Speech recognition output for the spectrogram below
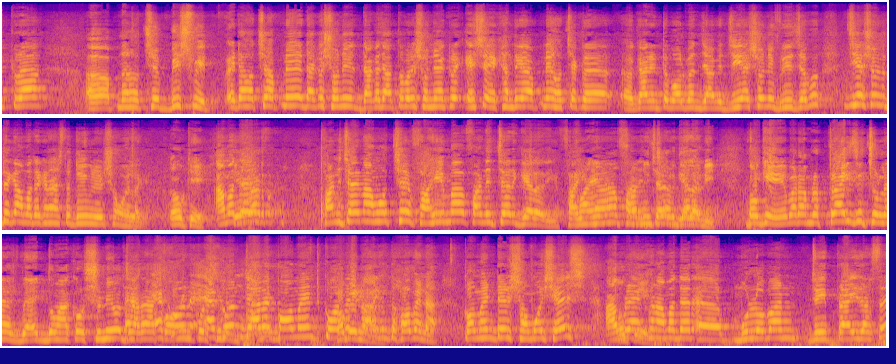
একরা আপনার হচ্ছে বিশ ফিট এটা হচ্ছে আপনি ঢাকা শনি ঢাকা যাত্রাবাড়ি শনি একরা এসে এখান থেকে আপনি হচ্ছে একটা গাড়িতে বলবেন যে আমি জিয়া শনি ব্রিজ যাব। জিয়া শনি থেকে আমাদের এখানে আসতে দুই মিনিট সময় লাগে। ওকে আমাদের ফার্নিচারের নাম হচ্ছে Fahima furniture gallery Fahima furniture gallery okay এবার আমরা প্রাইজে চলে আসবে। একদম আকর্ষণীয় যারা হ্যাঁ, কমেন্ট করছিলেন এখন যারা কমেন্ট করবে না। কিন্তু হবে না। কমেন্টের সময় শেষ। আমরা এখন আমাদের মূল্যবান যে প্রাইস আছে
